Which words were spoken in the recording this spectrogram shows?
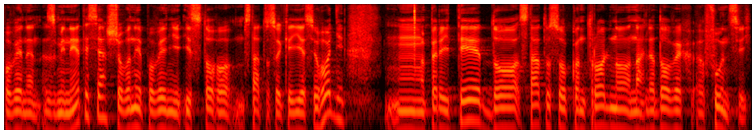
повинен змінитися, що вони повинні із того статусу, який є сьогодні, перейти до статусу контрольно-наглядових функцій.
